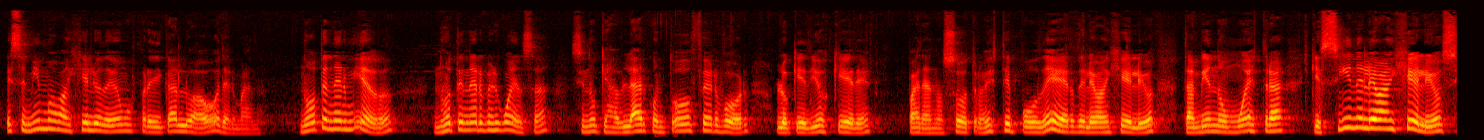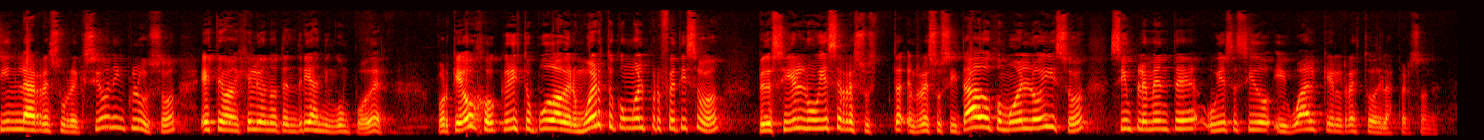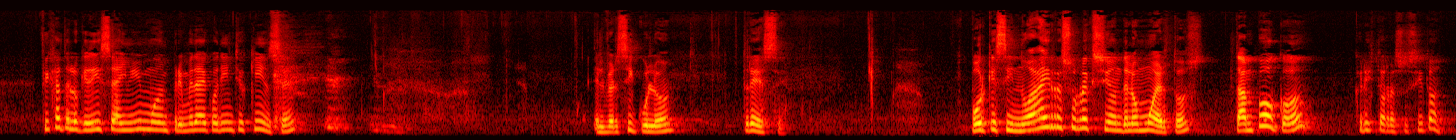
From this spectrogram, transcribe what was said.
Ese mismo evangelio debemos predicarlo ahora, hermano. No tener miedo, no tener vergüenza, sino que hablar con todo fervor lo que Dios quiere para nosotros. Este poder del Evangelio también nos muestra que sin el Evangelio, sin la resurrección incluso, este Evangelio no tendría ningún poder. Porque, ojo, Cristo pudo haber muerto como él profetizó, pero si Él no hubiese resucitado como Él lo hizo, simplemente hubiese sido igual que el resto de las personas. Fíjate lo que dice ahí mismo en 1 Corintios 15, el versículo 13. Porque si no hay resurrección de los muertos, tampoco Cristo resucitó.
